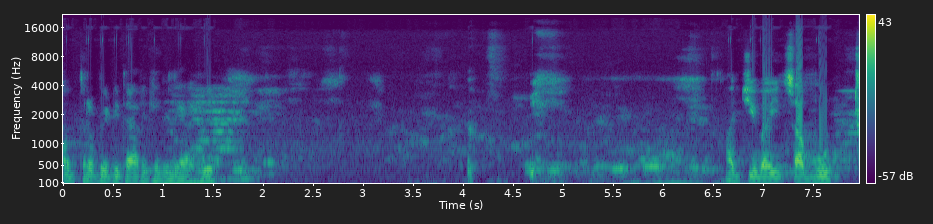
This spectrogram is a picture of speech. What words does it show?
पत्रपेटी तयार केलेली आहे. आजीबाईचा बूट.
